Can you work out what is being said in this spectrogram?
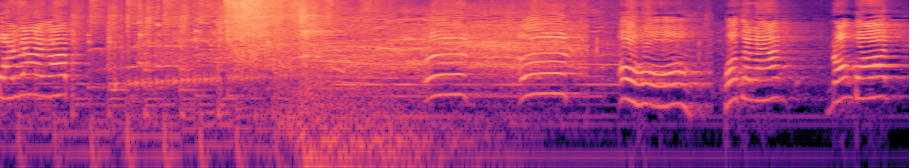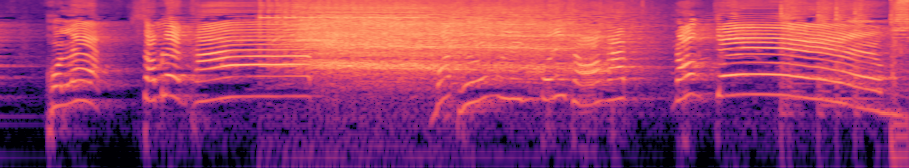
ปล่อยได้ครับอืดอืดโอ้โห เพราะฉะนั้นน้องบอสคนแรกสำเร็จครับ มาถึงลิงตัวที่สองครับ น้องเจมส์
